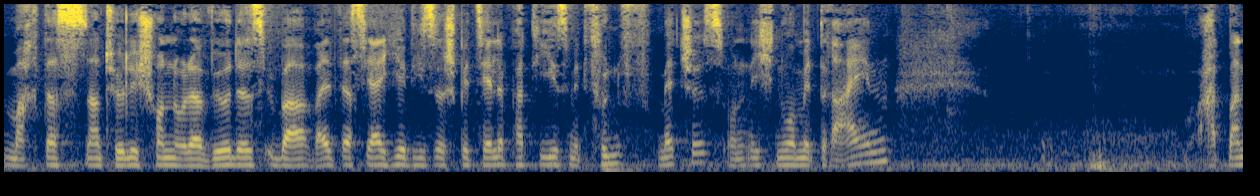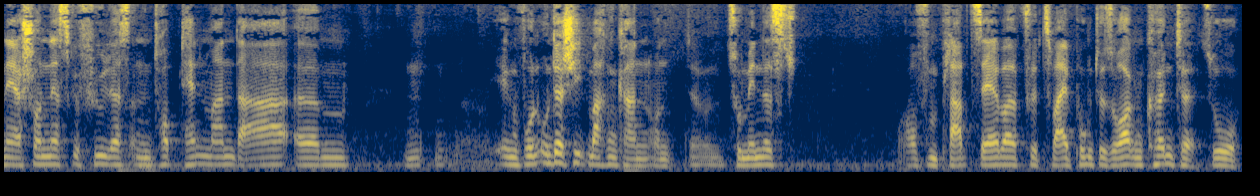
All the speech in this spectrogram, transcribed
macht das natürlich schon oder würde es über, weil das ja hier diese spezielle Partie ist mit fünf Matches und nicht nur mit dreien, hat man ja schon das Gefühl, dass ein Top Ten Mann da ähm, irgendwo einen Unterschied machen kann und äh, zumindest auf dem Platz selber für zwei Punkte sorgen könnte. So.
